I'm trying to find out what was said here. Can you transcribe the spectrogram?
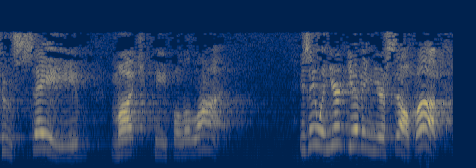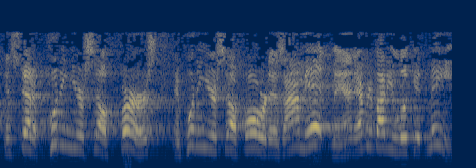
to save much people alive. You see, when you're giving yourself up, instead of putting yourself first and putting yourself forward as I'm it, man, everybody look at me.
